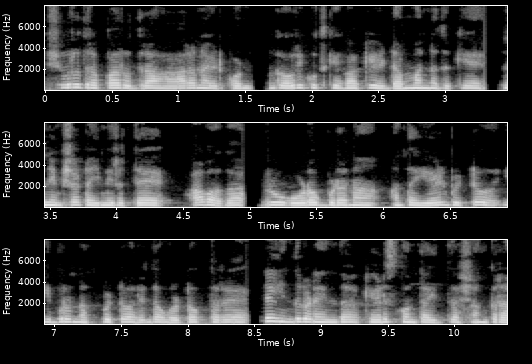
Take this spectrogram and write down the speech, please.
ಶಿವರುದ್ರಪ್ಪ ರುದ್ರ ಹಾರನ ಇಟ್ಕೊಂಡು ಗೌರಿ ಕುತ್ತಿಗೆ ಹಾಕಿ ಡಮ್ ಅನ್ನೋದಕ್ಕೆ ನಿಮಿಷ ಟೈಮ್ ಇರುತ್ತೆ. ಆವಾಗ ಇಬ್ರು ಓಡೋಗ್ಬಿಡೋಣ ಅಂತ ಹೇಳ್ಬಿಟ್ಟು ಇಬ್ರು ನಕ್ಬಿಟ್ಟು ಅಲ್ಲಿಂದ ಹೊರಟೋಗ್ತಾರೆ. ಹಿಂದ್ಗಡೆಯಿಂದ ಕೇಳಿಸ್ಕೊಂತ ಇದ್ದ ಶಂಕರ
